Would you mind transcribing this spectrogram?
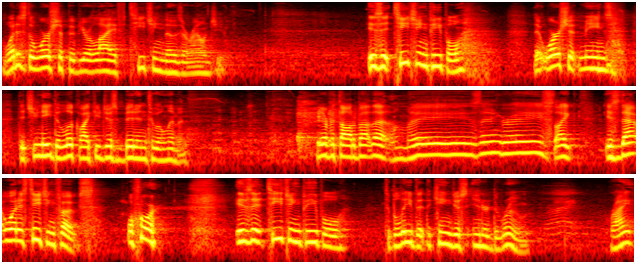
What is the worship of your life teaching those around you? Is it teaching people that worship means that you need to look like you just bit into a lemon? You ever thought about that? Amazing grace. Like, is that what it's teaching folks? Or is it teaching people to believe that the king just entered the room? Right? right?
